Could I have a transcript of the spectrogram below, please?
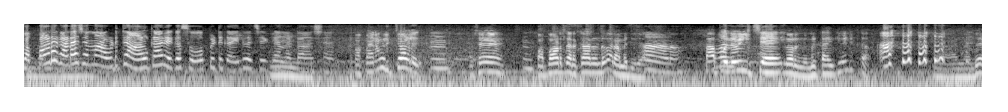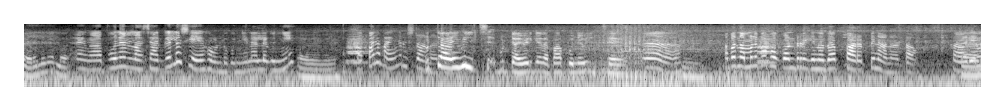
പപ്പാടെ കട ചെന്ന അവിടുത്തെ ആൾക്കാരെയൊക്കെ സോപ്പിട്ട് കയ്യിൽ വെച്ചേക്കാണ് കേട്ടോ ആശാൻ. പപ്പാനെ വിളിച്ചാൾ പക്ഷേ പപ്പ അവിടെ തിരക്കാറുണ്ട് വരാൻ പറ്റില്ല. ആണോ? പാപ്പുനെ വിളിച്ചേ എന്ന് പറഞ്ഞു. മിഠായിക്ക് വേണ്ടിട്ടാ. അല്ലാതെ വേറെ ഒന്നുമല്ല ഏ, ബാപ്പുവിനെ ന- ശകല സ്നേഹമുണ്ട്. കുഞ്ഞിനല്ല കുഞ്ഞി. പപ്പാനെ ഭയങ്കര ഇഷ്ടമാണ് മിഠായി വിളിച്ചേ. മിഠായി മേടിക്കാനാ. പാപ്പുനെ വിളിച്ചേ. അപ്പൊ നമ്മളിപ്പോ പൊക്കോണ്ടിരിക്കുന്നത് പരപ്പിനാണ് കേട്ടോ. കാര്യം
